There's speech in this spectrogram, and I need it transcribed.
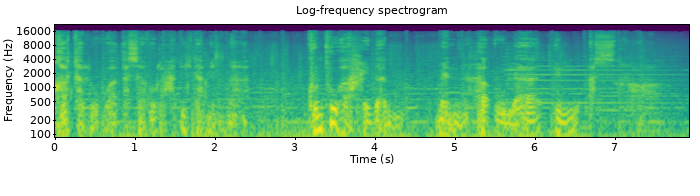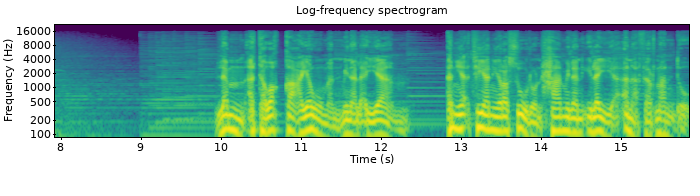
قتلوا وأسروا العديد منا. كنت واحدا من هؤلاء الأسرى. لم أتوقع يوما من الأيام أن يأتيني رسول حاملا إلي أنا فرناندو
